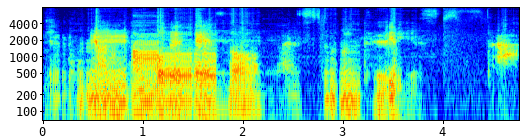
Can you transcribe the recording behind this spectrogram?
이제 공유하는 방법에 대해서 말씀을 드리겠습니다.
